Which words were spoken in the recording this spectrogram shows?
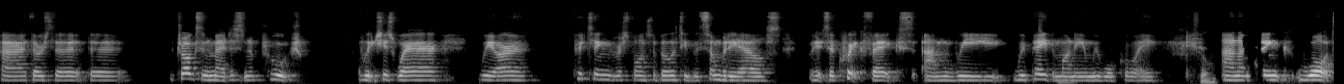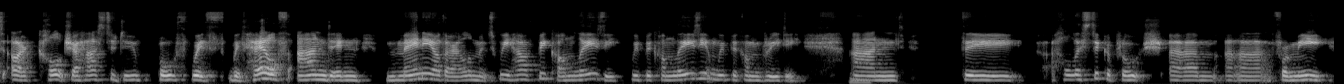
uh, there's the the drugs and medicine approach, which is where we are putting responsibility with somebody else. It's a quick fix, and we we pay the money and we walk away. Sure. And I think what our culture has to do, both with with health and in many other elements, we have become lazy. We've become lazy and we've become greedy, mm. and the holistic approach um, uh, for me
